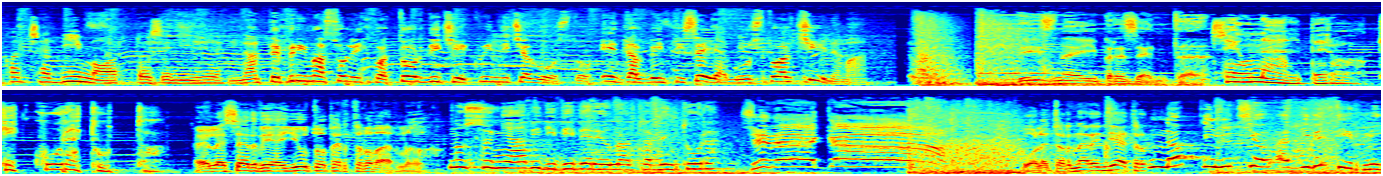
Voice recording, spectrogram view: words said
Coccia di morto si dice. In anteprima solo il 14 e 15 agosto e dal 26 agosto al cinema. Disney presenta. C'è un albero che cura tutto. E le serve aiuto per trovarlo. Non sognavi di vivere un'altra avventura? Si regga! Vuole tornare indietro? No, inizio a divertirmi.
